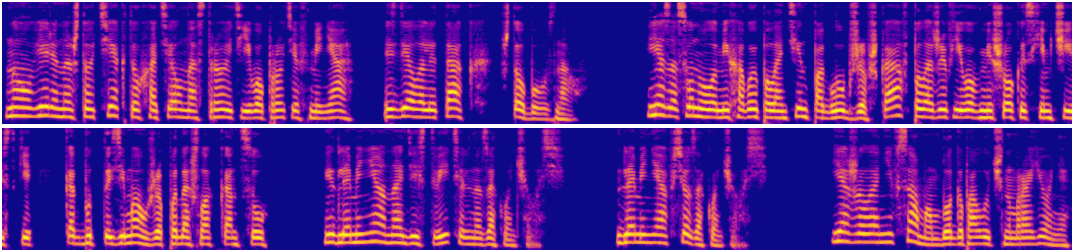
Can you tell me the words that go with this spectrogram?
но уверена, что те, кто хотел настроить его против меня, сделали так, чтобы узнал. Я засунула меховой палантин поглубже в шкаф, положив его в мешок из химчистки, как будто зима уже подошла к концу, и для меня она действительно закончилась. Для меня все закончилось. Я жила не в самом благополучном районе,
